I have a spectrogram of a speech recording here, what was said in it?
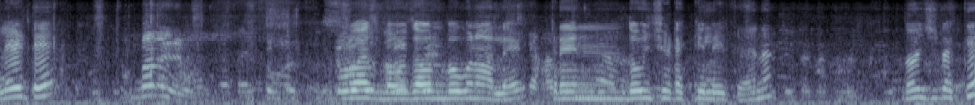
लेट आहे? सुहास भाऊ जाऊन बघून आलाय. ट्रेन दोनशे टक्के लेट आहे ना? दोनशे टक्के?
